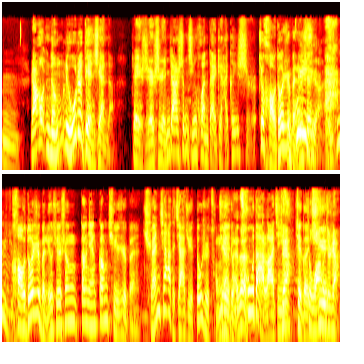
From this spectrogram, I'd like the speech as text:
嗯，然后能留着电线的。这是是人家生情换代，这还可以使。就好多日本留学生，好多日本留学生当年刚去日本，全家的家具都是从这种粗大垃圾这个区，就这样，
